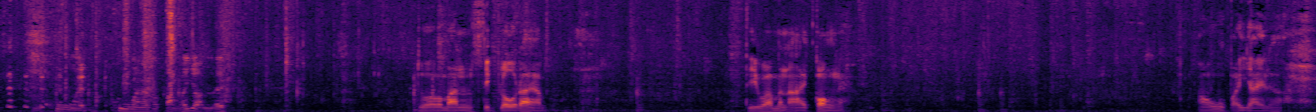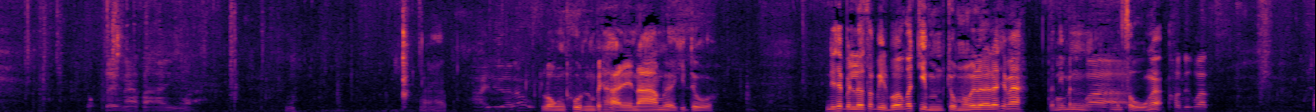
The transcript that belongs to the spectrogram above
มี คู่มันคู่มันแล้วก็ต่องก็หย่อนเลย ตัวประมาณสิบโลได้ครับ ที่ว่ามันอายกล้องไง เอาไปใหญ่แล้วตกใจหน้าตาไอ้นี่หว่านะครับหายเรือแล้วลงทุนไปถ่ายในน้ำเลยคิดดู นี่ถ้าเป็นเรือสปีดโบ๊ทก็จิ่มจุ่มลงไปเลยได้ใช่ไหมแต่นี่มันมันสูงอะ เขานึกว่าไซ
